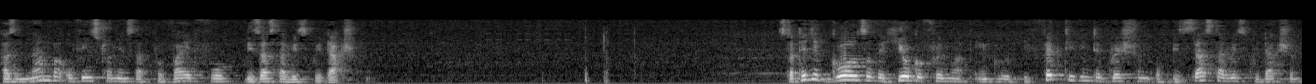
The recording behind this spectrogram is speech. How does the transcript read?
has a number of instruments that provide for disaster risk reduction. Strategic goals of the Hyogo framework include effective integration of disaster risk reduction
